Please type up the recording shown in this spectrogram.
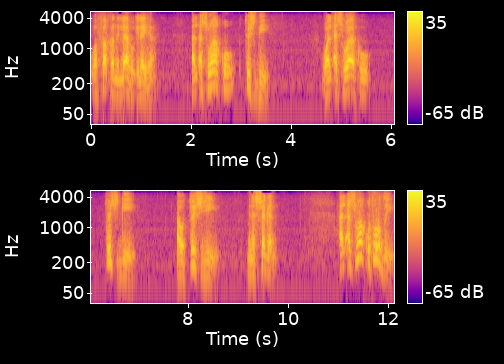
وفقني الله إليها. الأشواق تشدي. والأشواك تشجي أو تشجي من الشجن. الأشواق ترضي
